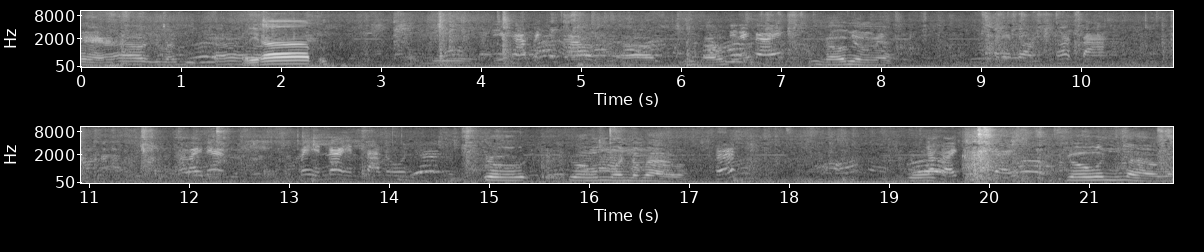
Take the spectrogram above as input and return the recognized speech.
ม่ครับสวัสดีครับสวัสดีครับดีครับไปกินข้าวเขาดีได้ไงเขายังไงอะไรบอกทอดปลาอะไรเนี่ยไม่เห็นหน้าเห็นตาโดนโยโยมันมาบ่ฮะโยเจ้าไหนกินไหนโยมันมาบ่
